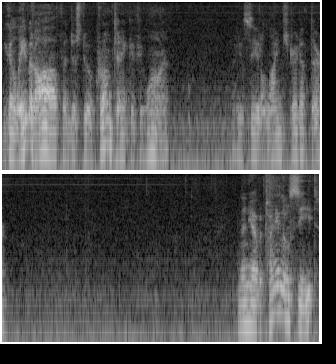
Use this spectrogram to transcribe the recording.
You can leave it off and just do a chrome tank if you want. But you'll see it'll line straight up there. And then you have a tiny little seat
